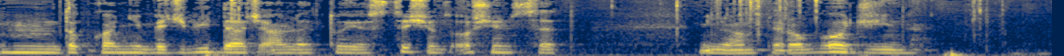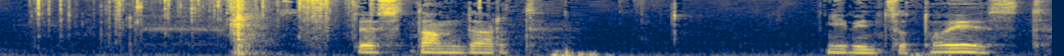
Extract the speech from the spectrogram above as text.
mm, dokładnie być widać, ale tu jest 1800 mAh. To jest standard. Nie wiem co to jest.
